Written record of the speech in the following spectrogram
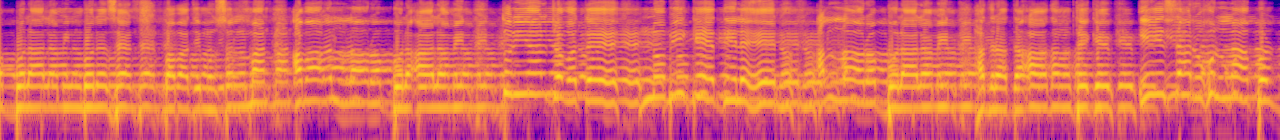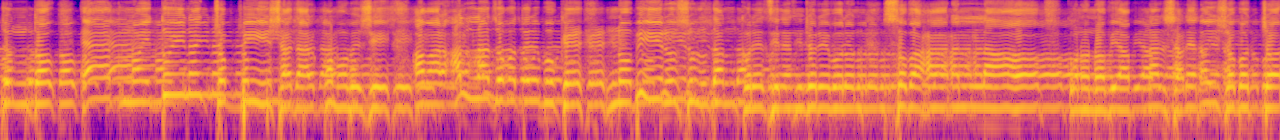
রাব্বুল আলামিন বলেছেন। বাবাজি মুসলমান, আমার আল্লাহ রাব্বুল আলামিন, দুনিয়ার জগতে নবীকে দিলেন আল্লাহ রাব্বুল আলামিন। হযরত আদম থেকে ঈসা রুহুল্লাহ পর্যন্ত এক নয়, দুই নয়, চব্বিশ হাজার কম বেশি আমার আল্লাহ জগতের বুকে নবী রসুল দান করেছিলেন। জোরে বলুন সোবাহান আল্লাহ কোন নবী আপনার সাড়ে নয়শো বছর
